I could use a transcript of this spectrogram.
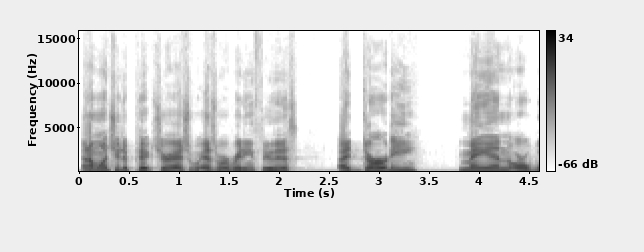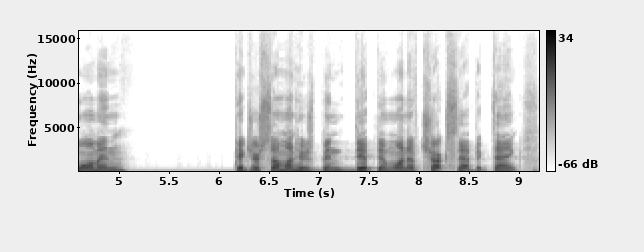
And I want you to picture, as, as we're reading through this, a dirty man or woman. Picture someone who's been dipped in one of Chuck's septic tanks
